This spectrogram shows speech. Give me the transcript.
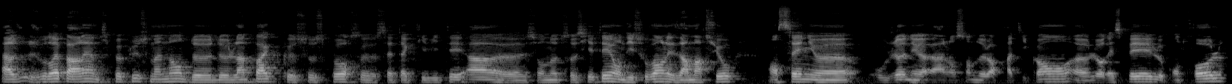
Alors, je voudrais parler un petit peu plus maintenant de, l'impact que ce sport, cette activité a euh, sur notre société. On dit souvent les arts martiaux enseignent euh, aux jeunes et à l'ensemble de leurs pratiquants euh, le respect, le contrôle.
